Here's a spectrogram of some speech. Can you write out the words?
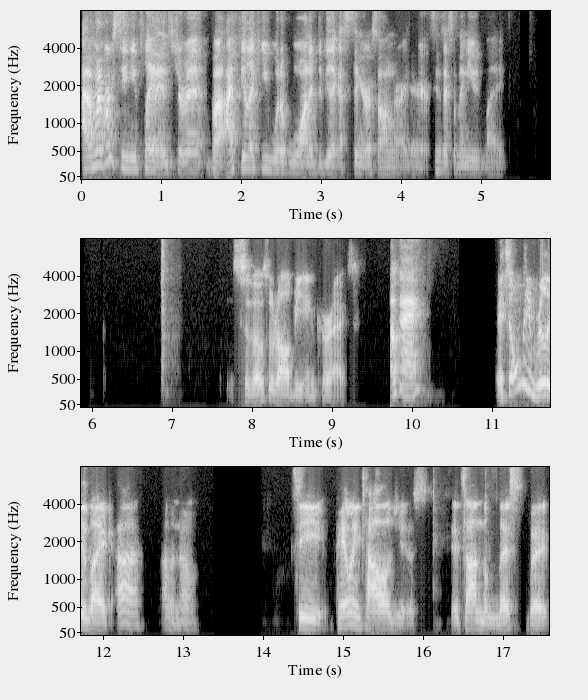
i've never seen you play an instrument but i feel like you would have wanted to be like a singer songwriter it seems like something you'd like So those would all be incorrect. okay It's only really like uh, I don't know. See, paleontologist, it's on the list, but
